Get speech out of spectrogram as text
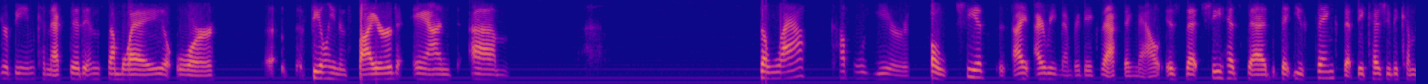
you're being connected in some way or feeling inspired. And um, the last couple years, oh, she had, I, I remember the exact thing now, is that she had said that you think that because you become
